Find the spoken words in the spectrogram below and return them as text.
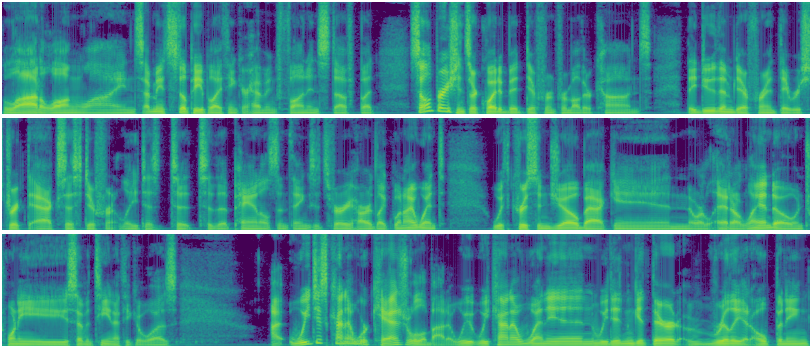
a lot of long lines. I mean, still people I think are having fun and stuff, but celebrations are quite a bit different from other cons. They do them different. They restrict access differently to, to, to the panels and things. It's very hard. Like when I went with Chris and Joe back in or at Orlando in 2017, I think it was. I, we just kind of were casual about it. We we kind of went in. We didn't get there really at opening,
